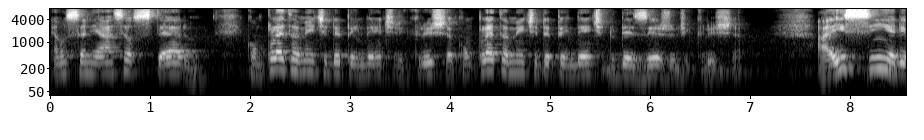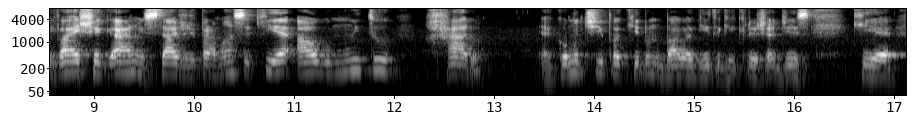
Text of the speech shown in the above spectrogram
é um sannyasi austero, completamente dependente de Krishna, completamente dependente do desejo de Krishna. Aí sim ele vai chegar no estágio de Paramahansa que é algo muito raro. É como tipo aqui no Bhagavad Gita que Krishna diz que é,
